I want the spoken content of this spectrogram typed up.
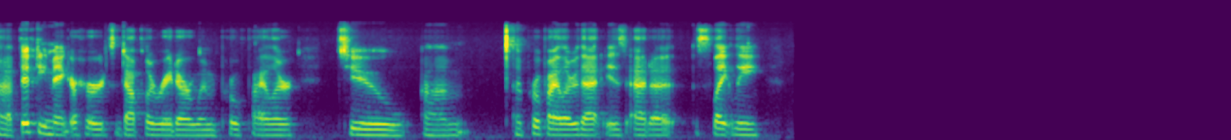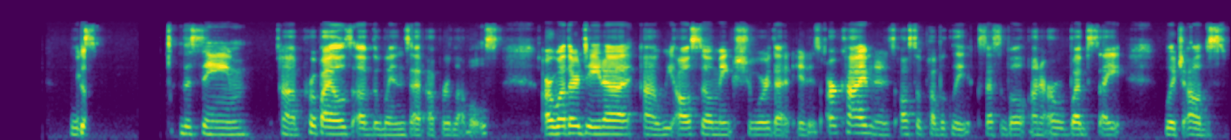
a 50 megahertz Doppler radar wind profiler to um, a profiler that is at a slightly the same uh, profiles of the winds at upper levels. Our weather data, uh, we also make sure that it is archived and it's also publicly accessible on our website, which I'll just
